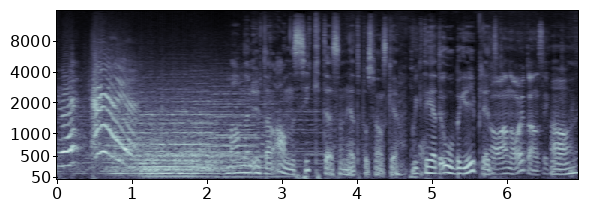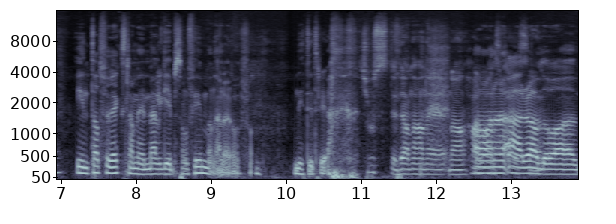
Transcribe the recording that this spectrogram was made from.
You're an alien! Mannen utan ansikte, som det heter på svenska. Vilket är helt obegripligt. Ja, han har ju ett ansikte. Ja, inte att förväxla med Mel Gibson-filmen eller från 93. Just det, den han är... När han Ja, han är ärad och,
